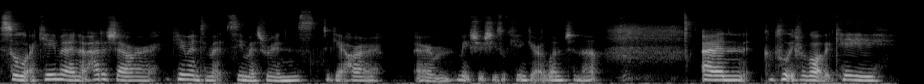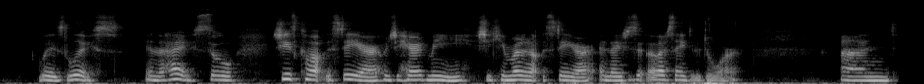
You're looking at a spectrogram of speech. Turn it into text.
So I came in. I had a shower. Came in to see Miss Roons to get her, um, make sure she's okay and get her lunch and that, and completely forgot that Kay was loose in the house. So she's come up the stair. When she heard me, she came running up the stair, and now she's at the other side of the door and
